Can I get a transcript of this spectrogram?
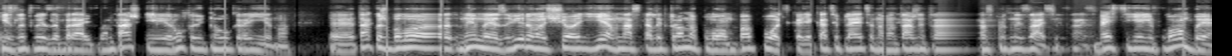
і з Литви забирають вантаж і рухають на Україну. Е, Також було ними завірено, що є в нас електронна пломба польська, яка цепляється на вантажний транспортний засіб. Без цієї пломби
